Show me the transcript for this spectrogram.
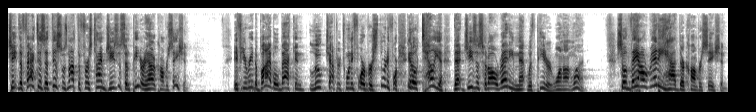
See, the fact is that this was not the first time Jesus and Peter had had a conversation. If you read the Bible back in Luke chapter 24, verse 34, it'll tell you that Jesus had already met with Peter one on one. So they already had their conversation.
